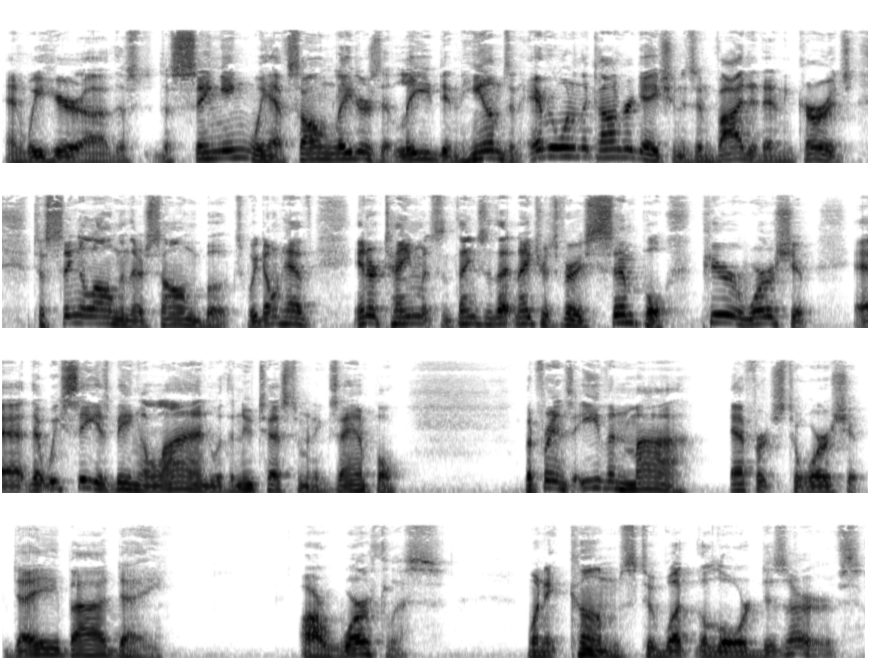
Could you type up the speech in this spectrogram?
and we hear uh, the the singing. We have song leaders that lead in hymns, and everyone in the congregation is invited and encouraged to sing along in their song books. We don't have entertainments and things of that nature. It's very simple, pure worship uh, that we see as being aligned with the New Testament example. But friends, even my efforts to worship day by day are worthless when it comes to what the Lord deserves.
